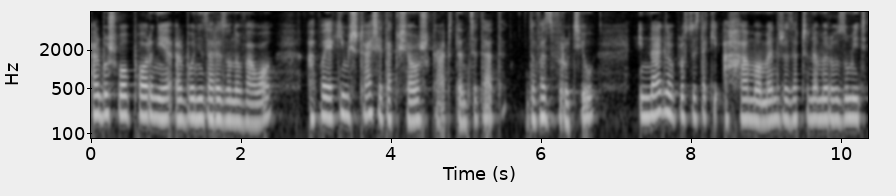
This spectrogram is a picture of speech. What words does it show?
albo szło opornie, albo nie zarezonowało, a po jakimś czasie ta książka czy ten cytat do Was wrócił i nagle po prostu jest taki aha moment, że zaczynamy rozumieć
